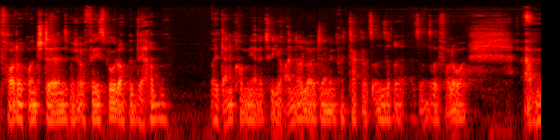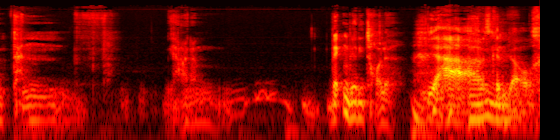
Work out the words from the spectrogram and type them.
Vordergrund stellen, zum Beispiel auf Facebook oder auch bewerben, weil dann kommen ja natürlich auch andere Leute damit in Kontakt als unsere, als unsere Follower, ähm, dann, ja, dann wecken wir die Trolle. Ja, ähm, das kennen wir auch.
